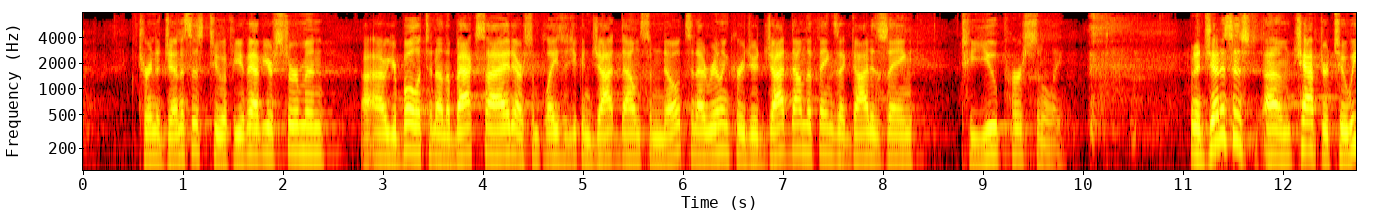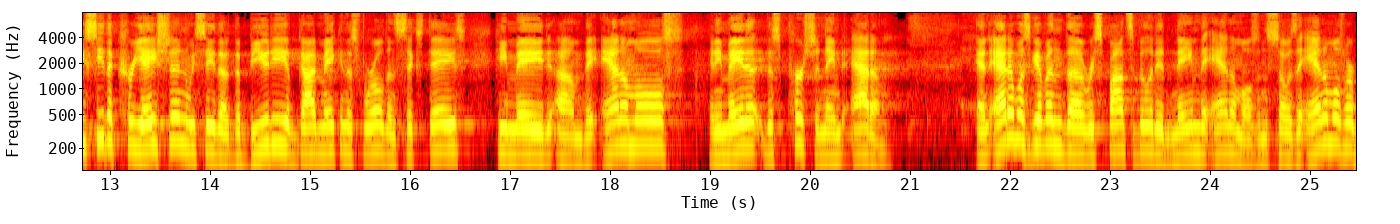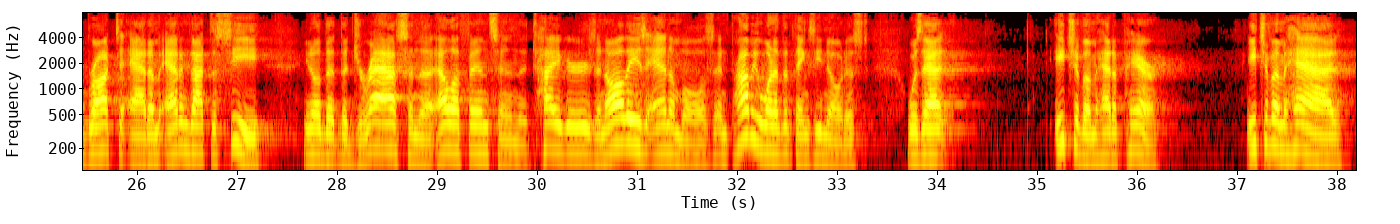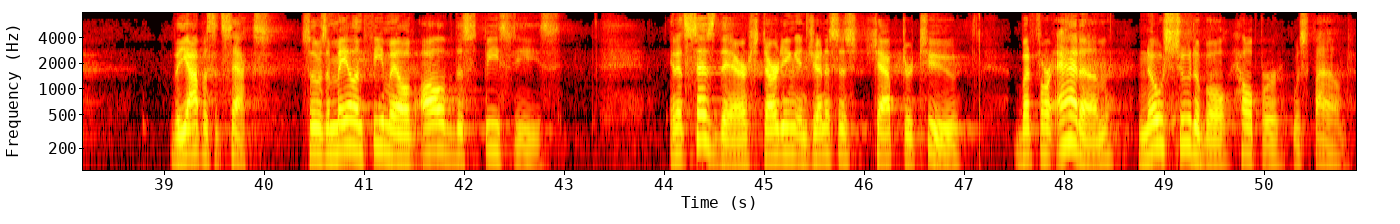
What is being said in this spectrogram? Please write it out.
turn to Genesis 2. If you have your sermon, uh, your bulletin on the backside, are some places you can jot down some notes. And I really encourage you to jot down the things that God is saying to you personally. But in Genesis um, chapter 2, we see the creation, we see the, the beauty of God making this world in six days. He made um, the animals, and He made a, this person named Adam. And Adam was given the responsibility to name the animals. And so as the animals were brought to Adam, Adam got to see, you know, the, the giraffes and the elephants and the tigers and all these animals. And probably one of the things he noticed was that each of them had a pair. Each of them had the opposite sex. So there was a male and female of all of the species. And it says there, starting in Genesis chapter 2, but for Adam, no suitable helper was found.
